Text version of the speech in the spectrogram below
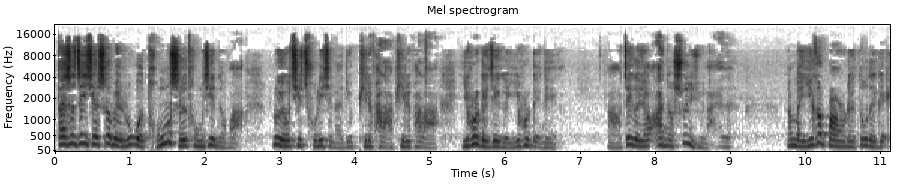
但是这些设备如果同时通信的话，路由器处理起来就噼里啪啦、噼里啪啦，一会儿给这个，一会儿给那个，啊，这个要按照顺序来的。那每一个包呢都得给，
